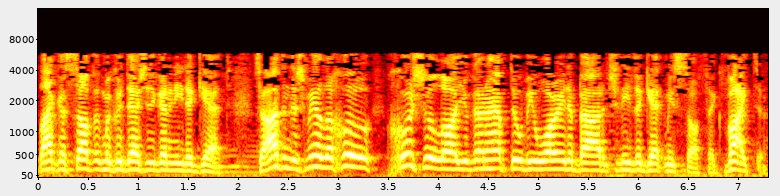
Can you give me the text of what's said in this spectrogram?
like a Suffolk Mekudesh, you're going to need a get. So Atan Deshmir Lechu, Chushullah, you're going to have to be worried about it. She needs to get me Suffolk. Weiter.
